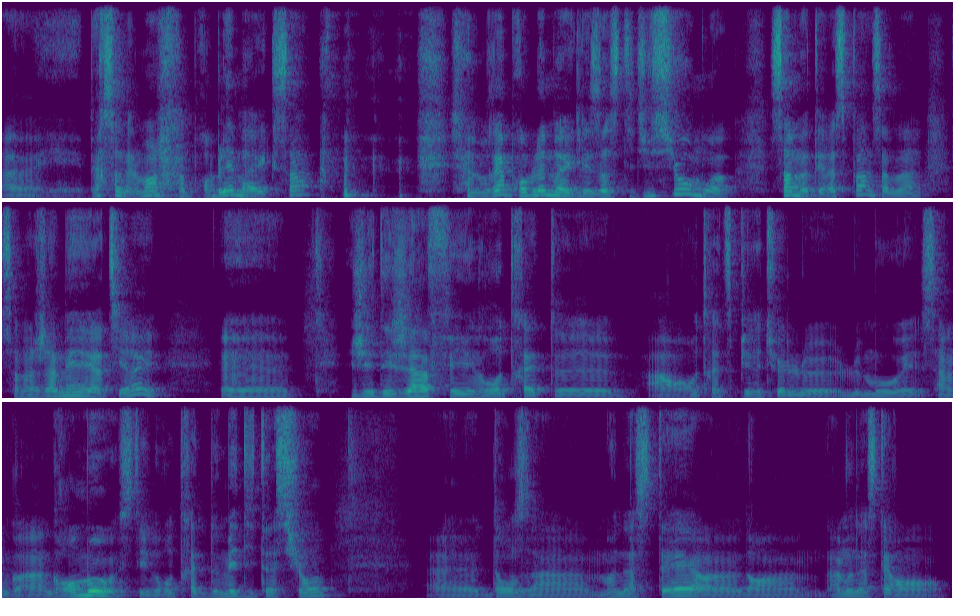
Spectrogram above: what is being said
Euh, personnellement, j'ai un problème avec ça. j'ai un vrai problème avec les institutions, moi. Ça ne m'intéresse pas, ça ne m'a jamais attiré. Euh, j'ai déjà fait une retraite, euh, alors retraite spirituelle, le, mot, c'est un, un, grand mot, c'était une retraite de méditation dans un monastère, dans un, monastère en,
